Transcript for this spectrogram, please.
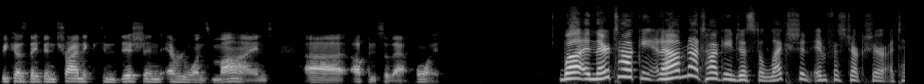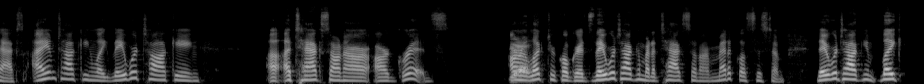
because they've been trying to condition everyone's mind uh, up until that point. Well, and they're talking, and I'm not talking just election infrastructure attacks. I am talking like they were talking uh, attacks on our our grids, our yeah. electrical grids. They were talking about attacks on our medical system. They were talking like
